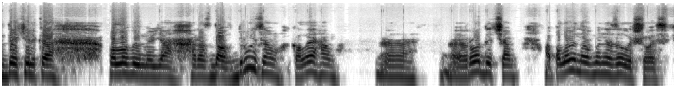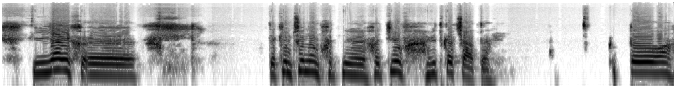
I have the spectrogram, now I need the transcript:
Декілька половину я роздав друзям, колегам, е, е, родичам, а половина в мене залишилась. І я їх е, таким чином е, хотів відкачати. То е,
